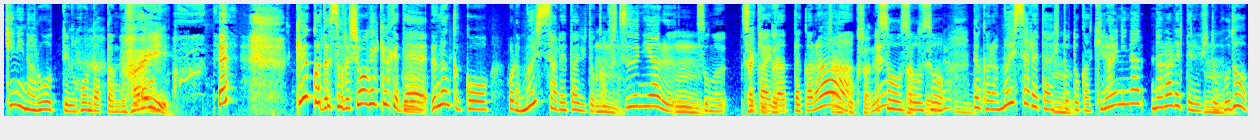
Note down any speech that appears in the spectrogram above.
きになろうっていう本だったんですよ。はい。結構私それ衝撃受けて、でなんかこう、ほら、無視されたりとか、うん。普通にある、うん。その世界だったから、残酷さね。そうそうそう、ね。うん。だから無視された人とか嫌いにななられてる人ほど、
